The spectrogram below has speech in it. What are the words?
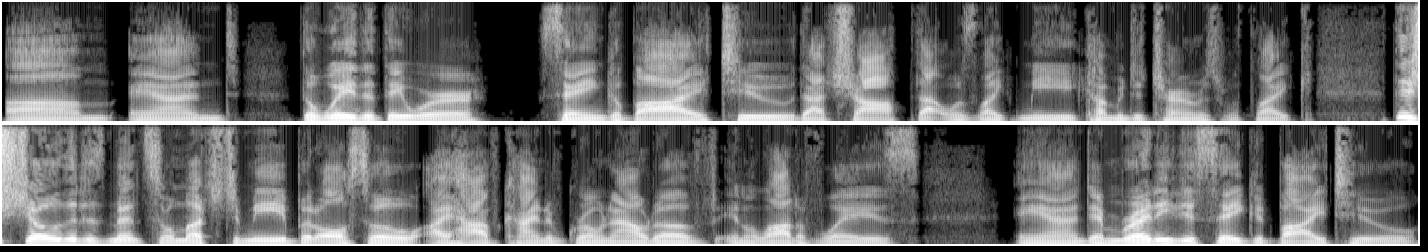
Um, and the way that they were saying goodbye to that shop, that was like me coming to terms with like this show that has meant so much to me, but also I have kind of grown out of in a lot of ways and am ready to say goodbye to.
